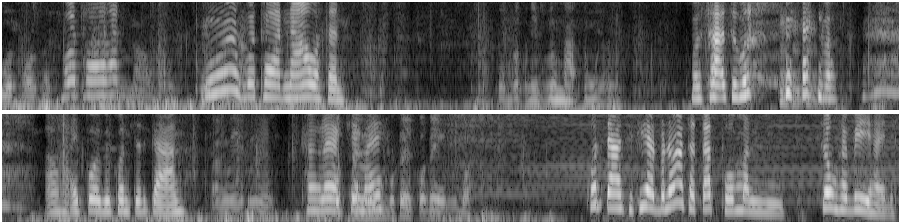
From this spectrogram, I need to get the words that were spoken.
บทอครับบ่ถอดหนาวเออบ่ถอดหนาวว่าซั่นผมเราตอนนี้เราตากเสมอบ่สะสมอบ่เอาให้ไอ้ปุ้ยเป็นคนจัดการครั้งแรกเลยเนี่ยครั้งแรกใช่ไหมบ่เคยกดเด้งผมบอก คนตาสิเครียดบ่เนาะถ้าตัดผมมันทรงเฮฟวี่ให้นี่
